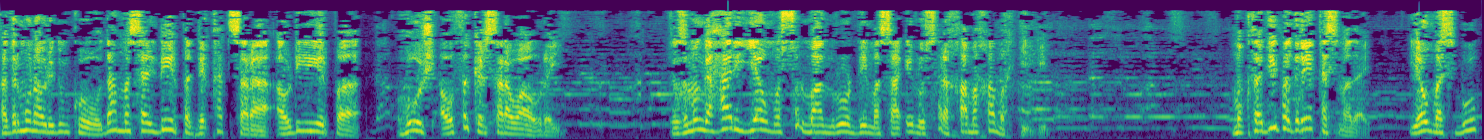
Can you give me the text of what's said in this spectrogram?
قدرمن اوریدونکو دا مثل ډیر په دقت سره او ډیر په هوش او فکر سره واورئ چې زمونږ هر یو مسلمان رور دې مسایلو سره خامخا مخ کیږي مقتدي په درې قسمه دی یو مسبوق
